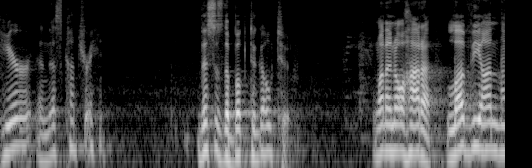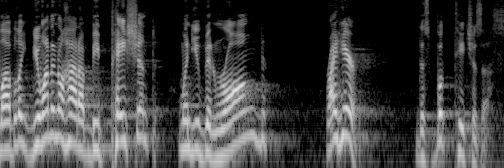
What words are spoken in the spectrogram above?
here in this country, this is the book to go to. You want to know how to love the unlovely? Do you want to know how to be patient when you've been wronged? Right here. This book teaches us.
